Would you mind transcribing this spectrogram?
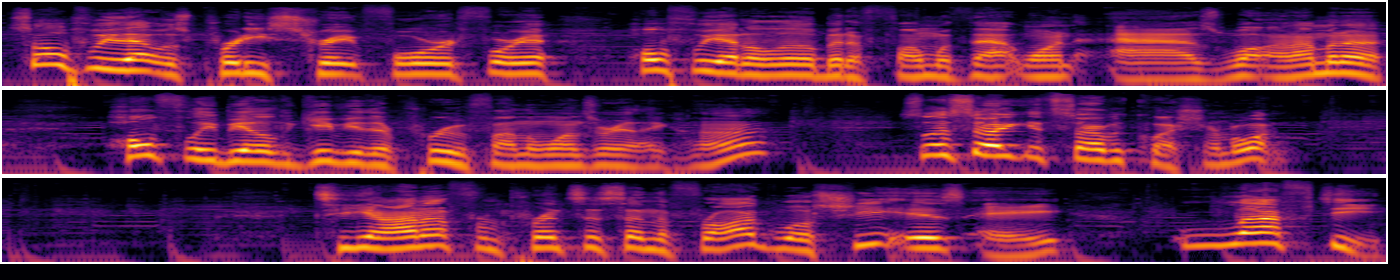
So hopefully that was pretty straightforward for you. Hopefully you had a little bit of fun with that one as well. And I'm going to hopefully be able to give you the proof on the ones where you're like, huh? So let's start, get started with question number one. Tiana from Princess and the Frog, well, she is a lefty.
